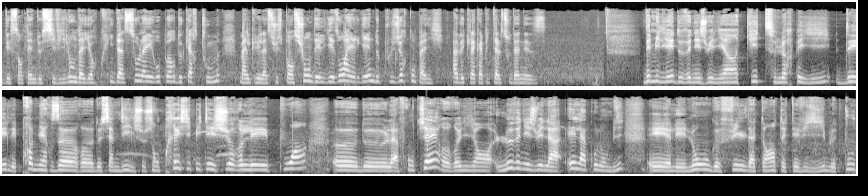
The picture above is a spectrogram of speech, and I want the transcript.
Des centaines de civils ont d'ailleurs pris d'assaut l'aéroport de Khartoum, malgré la suspension des liaisons aériennes de plusieurs compagnies avec la capitale soudanaise. Des milliers de Vénézuéliens quittent leur pays. Dès les premières heures euh, de samedi, ils se sont précipités sur les points euh, de la frontière reliant le Venezuela et la Colombie. Et les longues files d'attente étaient visibles tout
